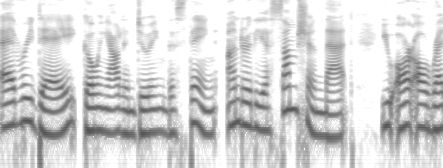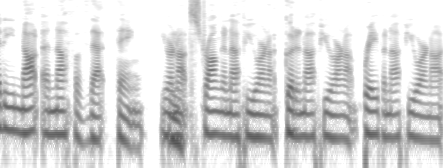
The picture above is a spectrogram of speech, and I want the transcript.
every day going out and doing this thing under the assumption that you are already not enough of that thing. You're mm. not strong enough. You are not good enough. You are not brave enough. You are not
